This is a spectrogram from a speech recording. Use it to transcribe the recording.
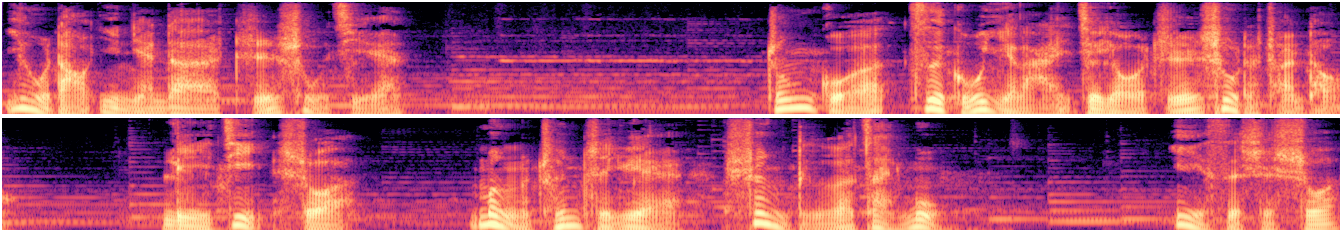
又到一年的植树节。中国自古以来就有植树的传统，《礼记》说：“孟春之月，盛德在目。”意思是说，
